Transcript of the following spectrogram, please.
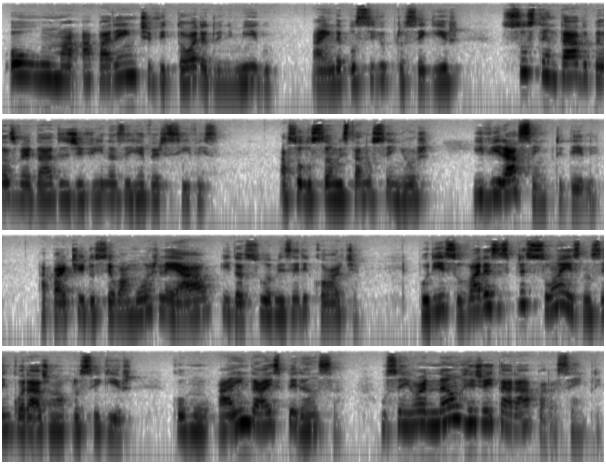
ou uma aparente vitória do inimigo, ainda é possível prosseguir, sustentado pelas verdades divinas irreversíveis. A solução está no Senhor e virá sempre dele, a partir do seu amor leal e da sua misericórdia. Por isso, várias expressões nos encorajam a prosseguir, como ainda há esperança. O Senhor não rejeitará para sempre.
